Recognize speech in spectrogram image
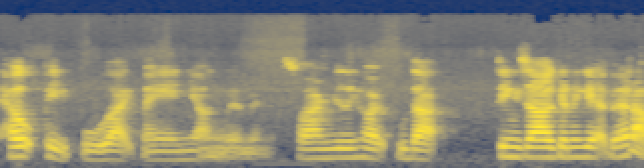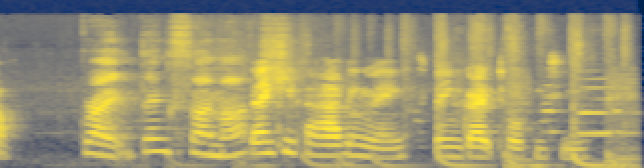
help people like me and young women. So I'm really hopeful that things are going to get better. Great. Thanks so much. Thank you for having me. It's been great talking to you.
